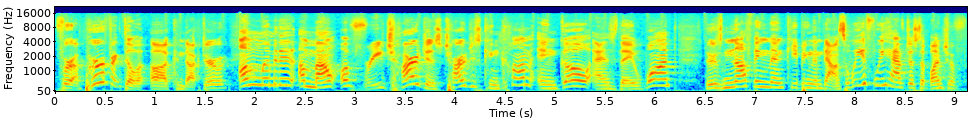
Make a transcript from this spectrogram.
for a perfect uh, conductor, unlimited amount of free charges. Charges can come and go as they want. There's nothing then keeping them down. So if we have just a bunch of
